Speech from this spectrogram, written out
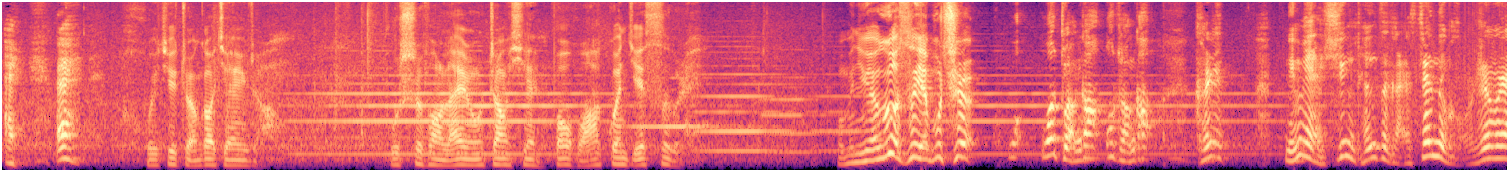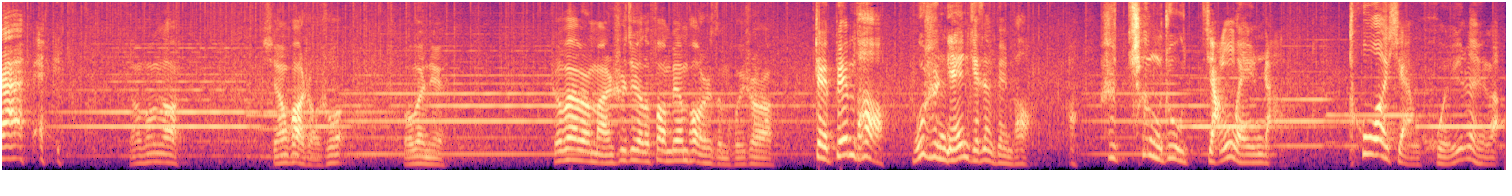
哎哎，回去转告监狱长，不释放兰荣、张先、包华、关杰四个人，我们宁愿饿死也不吃。我我转告，我转告，可是你们也心疼自个儿身子骨是不是？杨疯子，闲话少说，我问你，这外边满世界的放鞭炮是怎么回事啊？这鞭炮不是年前的鞭炮啊，是庆祝蒋委员长脱险回来了。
